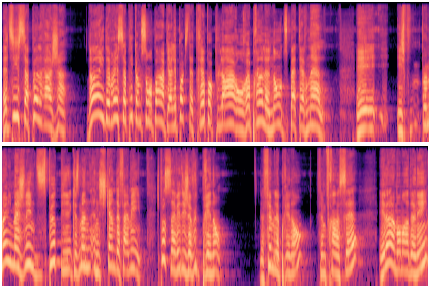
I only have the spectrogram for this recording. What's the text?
Elle dit, il s'appellera Jean. Non, il devrait s'appeler comme son père. Puis à l'époque, c'était très populaire. On reprend le nom du paternel. Et, je peux même imaginer une dispute, puis quasiment une, chicane de famille. Je ne sais pas si vous avez déjà vu le prénom. Le film Le Prénom, film français. Et là, à un moment donné,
